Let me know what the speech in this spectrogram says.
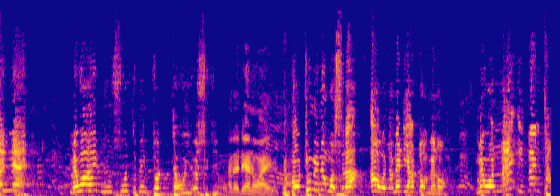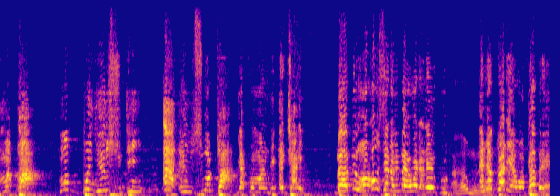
Ɛnnɛ, mewɔ ha yi nsu ntumi ntɔ da wɔ Yesu din mu. Ɛnna deɛ na wayɛ. Mebɔ tumi ne nwosra a Onyame de adom me no. Mewɔ nnan event a makɔ a, mabɔ Yesu din a nsuo tɔ a, yɛkɔmande agyae. Baabi wɔ hɔ, ɔhu sɛ na mebɛyɛ wɔ da na ɛyɛ good. Ɛnɛ kora deɛ ɛwɔ pɛbrɛ.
